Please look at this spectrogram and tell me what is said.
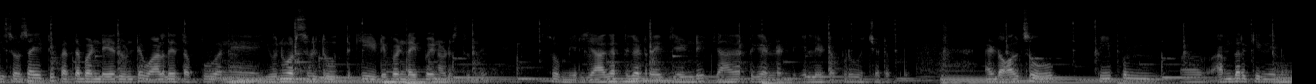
ఈ సొసైటీ పెద్ద బండి ఏది ఉంటే వాళ్ళదే తప్పు అనే యూనివర్సల్ ట్రూత్కి డిపెండ్ అయిపోయి నడుస్తుంది. సో మీరు జాగ్రత్తగా డ్రైవ్ చేయండి జాగ్రత్తగా వెళ్ళండి వెళ్ళేటప్పుడు వచ్చేటప్పుడు. అండ్ ఆల్సో పీపుల్ అందరికీ నేను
